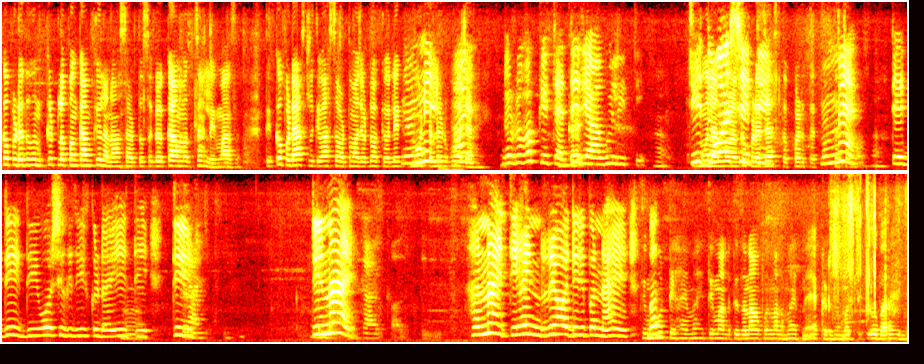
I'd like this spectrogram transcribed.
कपडे धुवून कुठलं पण काम केलं ना असं वाटतं सगळं कामच झालंय माझं. ते कपडे असलं किंवा असं वाटतं माझ्या डोक्यावर एक मोठं लड बोजा आहे. मुलांमुळे कपडे जास्त पडतात. ते वर्ष इकडे येते ती नाही. हा नाही ती आहे रेवा दीदी पण नाही ती मोठी आहे माहिती मला तिचं नाव पण मला माहीत नाही. अकॅडमी मधली ती उभा राहिली.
